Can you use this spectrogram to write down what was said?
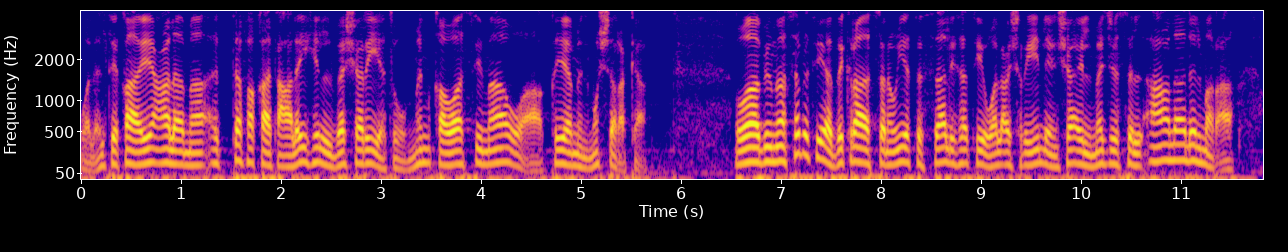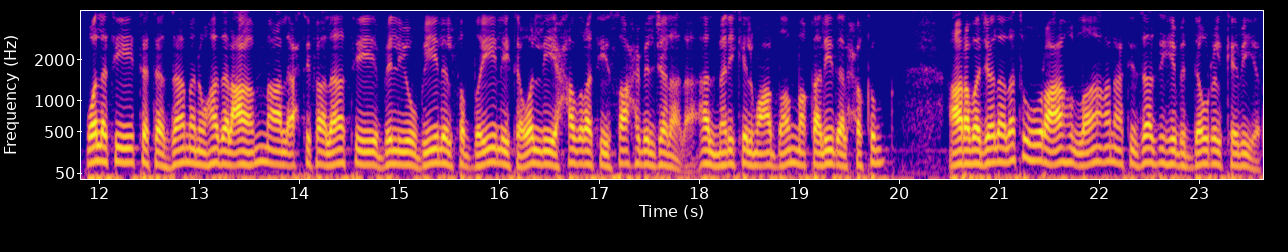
والالتقاء على ما اتفقت عليه البشرية من قواسم وقيم مشتركة. وبمناسبة الذكرى السنوية الثالثة والعشرين لإنشاء المجلس الأعلى للمرأة والتي تتزامن هذا العام مع الاحتفالات باليوبيل الفضي لتولي حضرة صاحب الجلالة الملك المعظم مقاليد الحكم عرب جلالته رعاه الله عن اعتزازه بالدور الكبير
